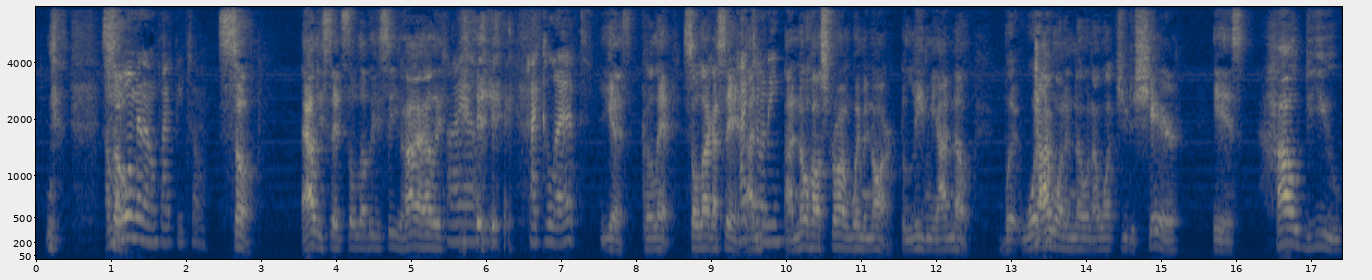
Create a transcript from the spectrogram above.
I'm a woman and I'm five feet tall. So, Allie said, "So lovely to see you." Hi, Allie. Hi, Allie. Hi, Colette. Yes, Colette. So, like I said, Hi, I. I know how strong women are. Believe me, I know. But what I want to know, and I want you to share, is how do you?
